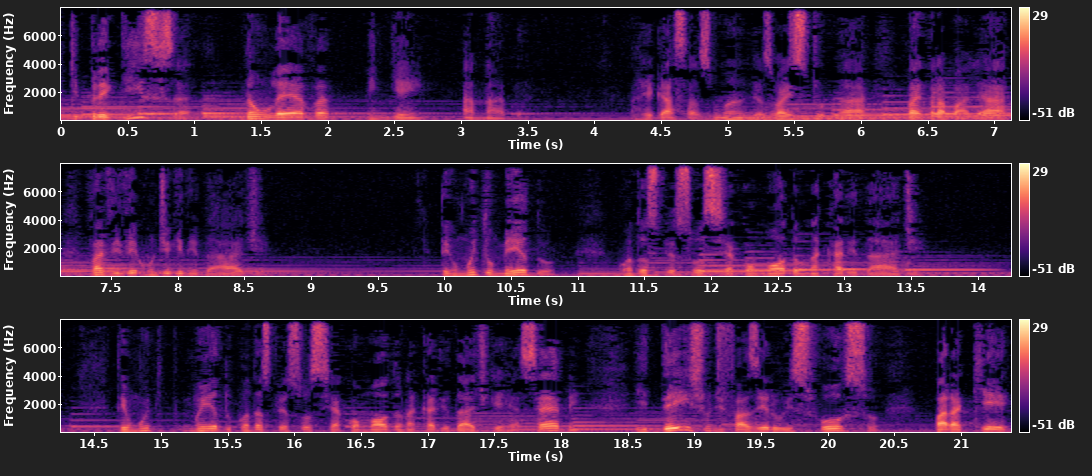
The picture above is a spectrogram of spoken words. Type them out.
e que preguiça não leva ninguém a nada. Arregaça as mangas, vai estudar, vai trabalhar, vai viver com dignidade. Tenho muito medo quando as pessoas se acomodam na caridade. Tenho muito medo quando as pessoas se acomodam na caridade que recebem e deixam de fazer o esforço para que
